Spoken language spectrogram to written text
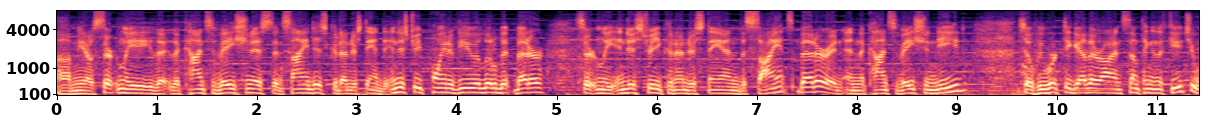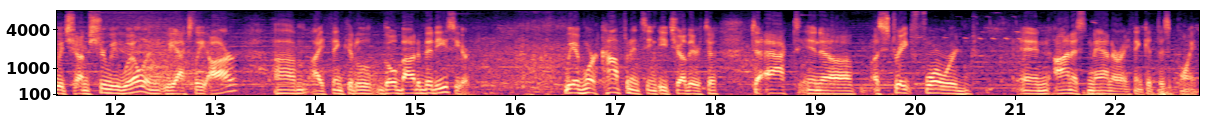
Um, you know, certainly the, the conservationists and scientists could understand the industry point of view a little bit better. Certainly industry could understand the science better and, and the conservation need. So if we work together on something in the future, which I'm sure we will and we actually are, um, I think it'll go about a bit easier. We have more confidence in each other to, to act in a, a straightforward and honest manner, I think, at this point.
